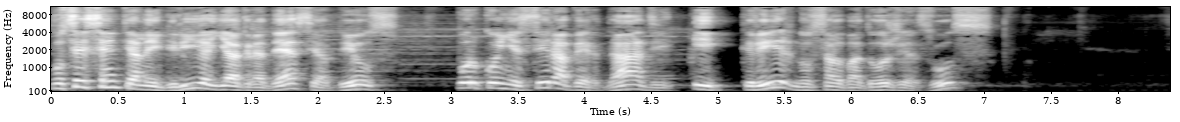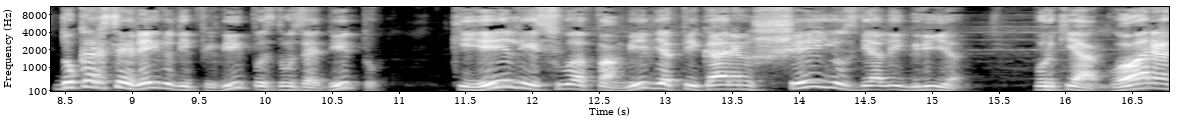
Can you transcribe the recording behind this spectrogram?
você sente alegria e agradece a Deus por conhecer a verdade e crer no Salvador Jesus? Do carcereiro de Filipos nos é dito que ele e sua família ficaram cheios de alegria, porque agora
